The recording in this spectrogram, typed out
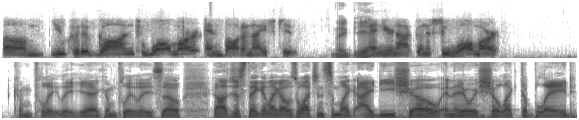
Um, you could have gone to Walmart and bought a knife too, Like, yeah. and you're not going to sue Walmart. Completely, yeah, completely. So I was just thinking, like, I was watching some like ID show, and they always show like the blade,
